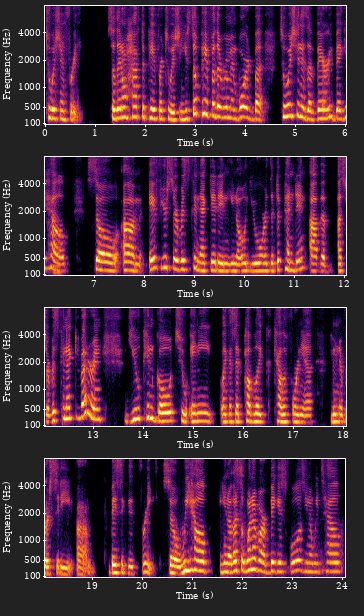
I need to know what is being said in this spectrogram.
tuition free. So they don't have to pay for tuition. You still pay for the room and board, but tuition is a very big mm. help. So um, if you're service connected and you know you're the dependent of a, a service connected veteran, you can go to any, like I said, public California university um, basically free. So we help, you know, that's one of our biggest goals. You know, we tell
